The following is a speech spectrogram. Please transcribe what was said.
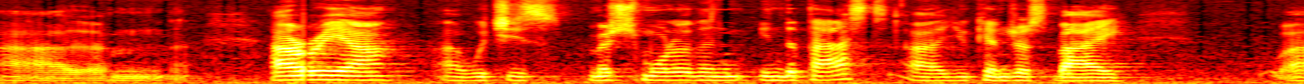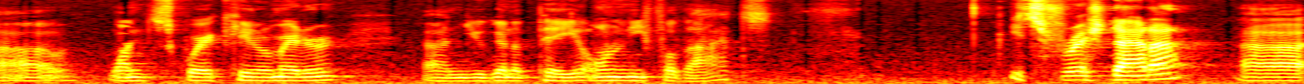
um, area, which is much smaller than in the past, you can just buy uh, one square kilometer, and you're going to pay only for that. It's fresh data. Uh,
